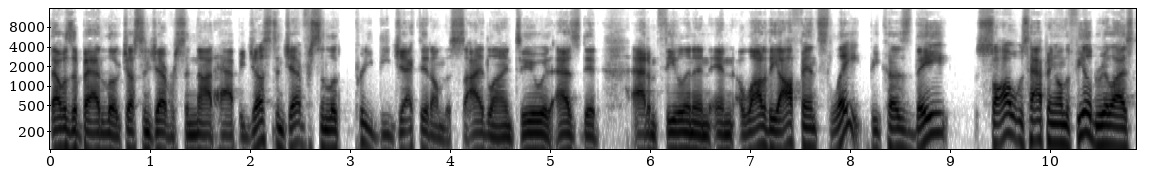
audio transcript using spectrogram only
that was a bad look. Justin Jefferson not happy. Justin Jefferson looked pretty dejected on the sideline too, as did Adam Thielen and and a lot of the offense late because they saw what was happening on the field and realized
